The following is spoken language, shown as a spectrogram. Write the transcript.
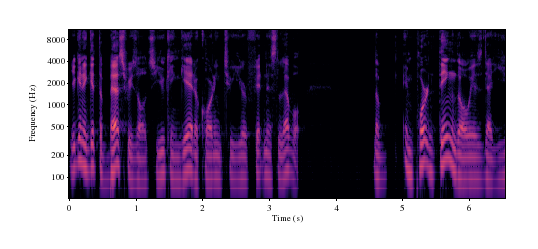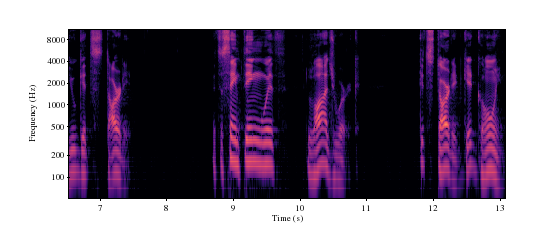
You're going to get the best results you can get according to your fitness level. The important thing, though, is that you get started. It's the same thing with lodge work. Get started, get going.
